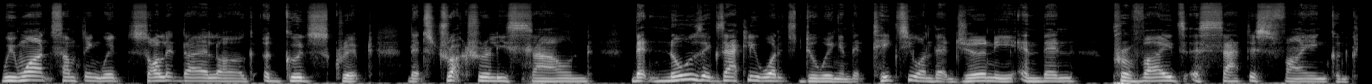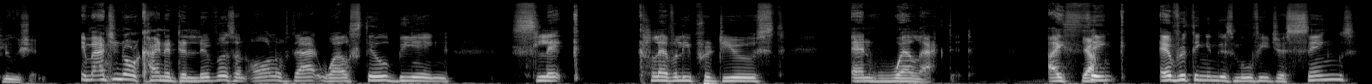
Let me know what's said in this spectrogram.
We want something with solid dialogue, a good script that's structurally sound, that knows exactly what it's doing, and that takes you on that journey and then provides a satisfying conclusion. Imaginur kind of delivers on all of that while still being slick, cleverly produced, and well acted. I think yeah. everything in this movie just sings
